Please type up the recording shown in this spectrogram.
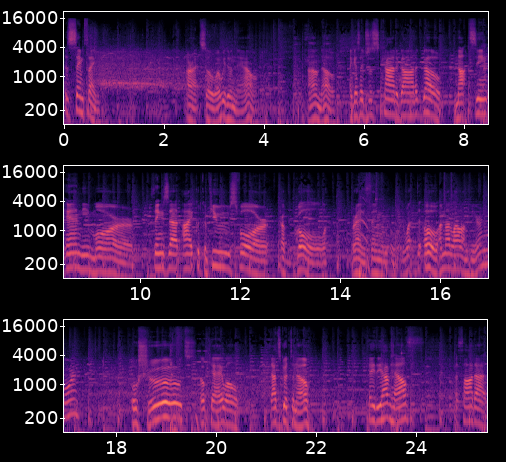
is the same thing. Alright, so what are we doing now? I don't know. I guess I just kinda gotta go. Not seeing any more things that I could confuse for a goal or anything. What? The, oh, I'm not allowed on here anymore? Oh, shoot. Okay, well, that's good to know. Hey, do you have health? I thought that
